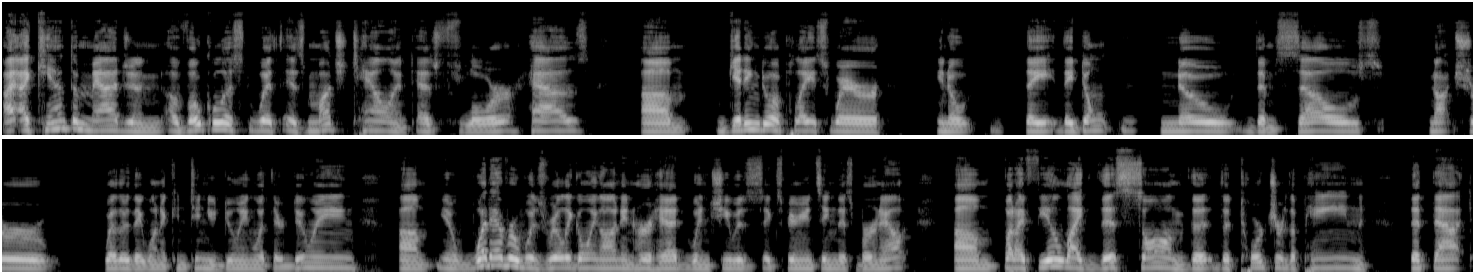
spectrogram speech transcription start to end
I, I can't imagine a vocalist with as much talent as Floor has um, getting to a place where, you know, they they don't know themselves, not sure whether they want to continue doing what they're doing um, you know whatever was really going on in her head when she was experiencing this burnout um, but i feel like this song the the torture the pain that that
